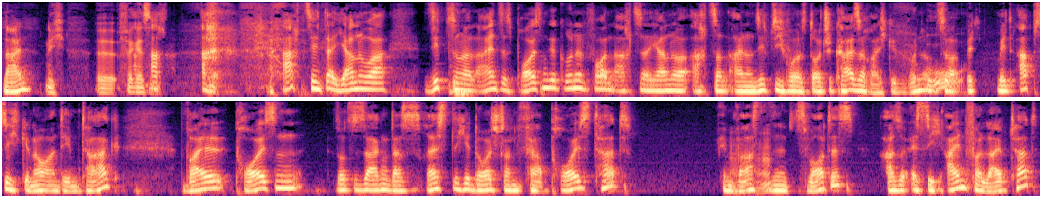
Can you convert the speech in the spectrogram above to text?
Nein. Nicht. Äh, vergessen. Ach, ach, 18. Januar 1701 ist Preußen gegründet worden, 18. Januar 1871 wurde das Deutsche Kaiserreich gegründet. Oh. Und zwar mit, mit Absicht genau an dem Tag, weil Preußen sozusagen das restliche Deutschland verpreußt hat, im Aha. wahrsten Sinne des Wortes, also es sich einverleibt hat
